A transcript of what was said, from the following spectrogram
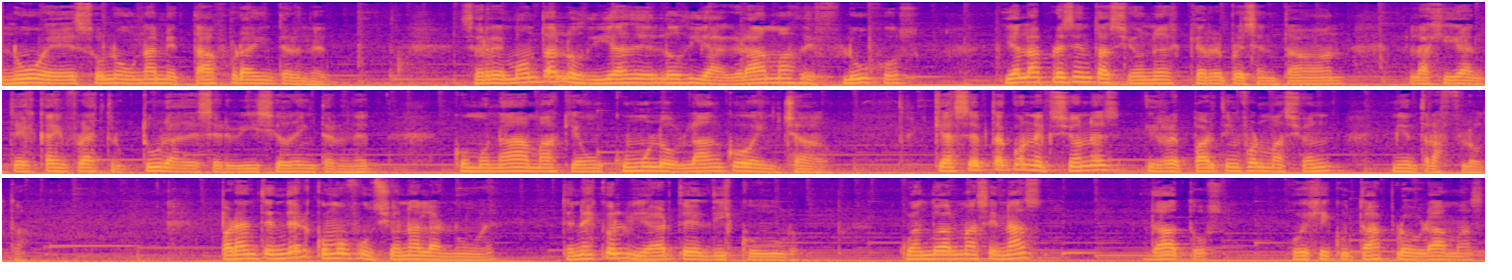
nube es solo una metáfora de Internet. Se remonta a los días de los diagramas de flujos y a las presentaciones que representaban la gigantesca infraestructura de servicios de Internet como nada más que un cúmulo blanco e hinchado, que acepta conexiones y reparte información mientras flota. Para entender cómo funciona la nube, tenés que olvidarte del disco duro. Cuando almacenas datos, o ejecutas programas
